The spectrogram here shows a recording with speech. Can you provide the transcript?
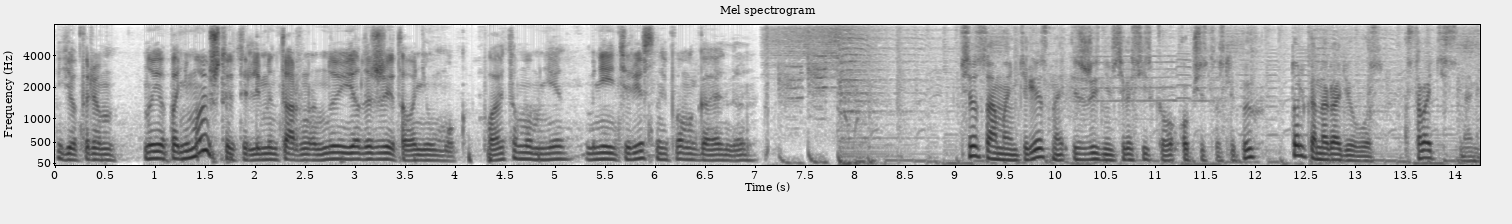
Я прям ну, я понимаю, что это элементарно, но я даже этого не умог. Поэтому мне, мне интересно и помогает, да. Все самое интересное из жизни Всероссийского общества слепых только на Радио ВОЗ. Оставайтесь с нами.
